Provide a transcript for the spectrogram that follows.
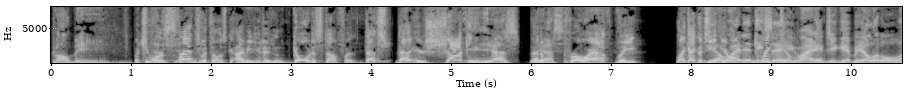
called me. But you weren't friends with those guys. I mean, you didn't go to stuff with. That's that is shocking. Yes, that yes. a pro athlete like I could see Yeah, if you why didn't he say? him. Why didn't you give me a little? Uh,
